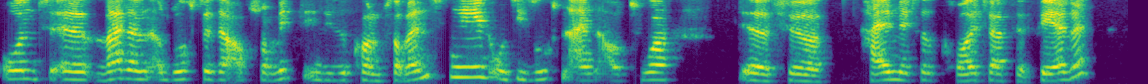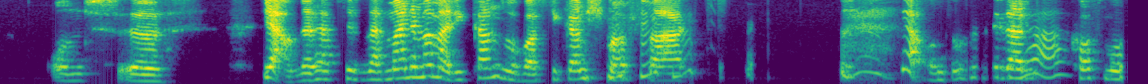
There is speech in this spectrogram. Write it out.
und äh, war dann durfte da auch schon mit in diese Konferenzen gehen und die suchten einen Autor äh, für Heilmittel, Kräuter für Pferde und äh, ja, und dann hat sie gesagt, meine Mama, die kann sowas, die kann ich mal fragen. ja, und so sind wir dann ja. Kosmos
